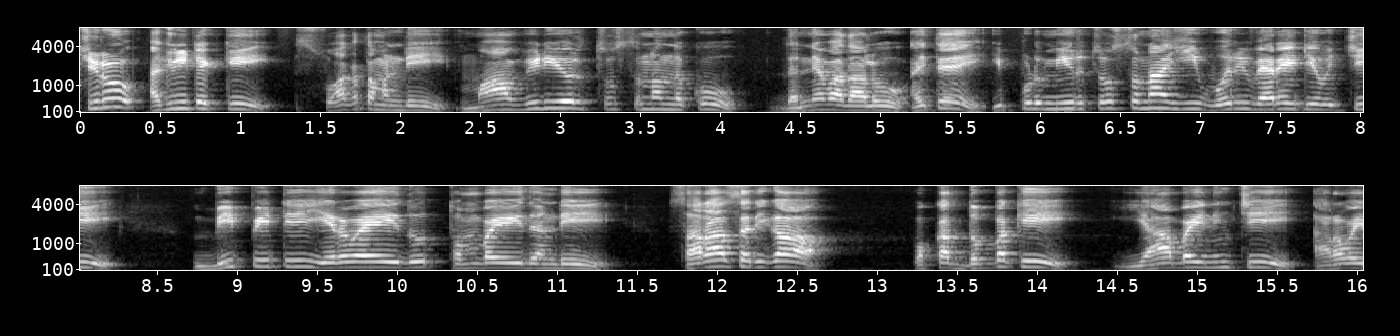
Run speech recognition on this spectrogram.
చిరు అగ్నిటెక్కి స్వాగతం అండి మా వీడియోలు చూస్తున్నందుకు ధన్యవాదాలు. అయితే ఇప్పుడు మీరు చూస్తున్న ఈ వరి వెరైటీ వచ్చి బీపీటీ ఇరవై ఐదు తొంభై ఐదు అండి. సరాసరిగా ఒక దుబ్బకి యాభై నుంచి అరవై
